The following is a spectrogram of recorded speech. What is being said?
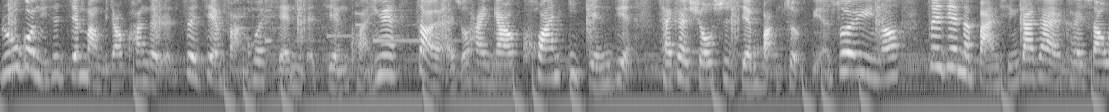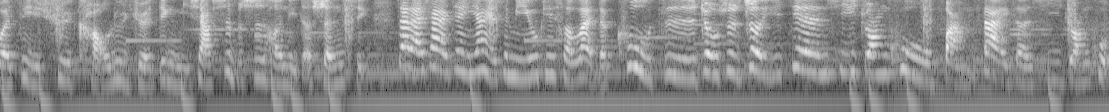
如果你是肩膀比较宽的人，这件反而会显你的肩宽，因为照理来说它应该要宽一点点才可以修饰肩膀这边。所以呢，这件的版型大家也可以稍微自己去考虑决定一下适不适合你的身形。再来下一件一样也是 Miyuki Select 的裤子，就是这一件西装裤，绑带的西装裤，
